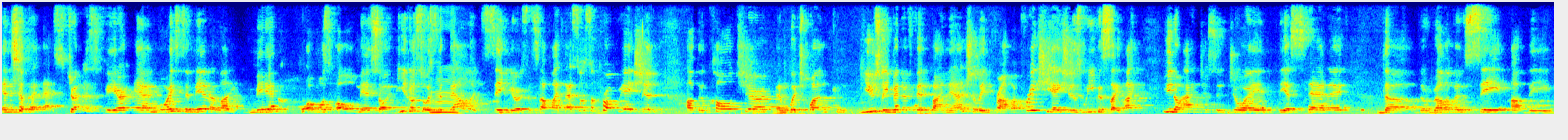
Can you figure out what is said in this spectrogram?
into the stratosphere. And Boyz II Men are like men, almost old men. So, you know, so it's mm. the ballad singers and stuff like that. So it's appropriation of the culture and which one can usually benefit financially from. Appreciation is where you can say, like, you know, I just enjoy the aesthetic, the the relevancy of the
